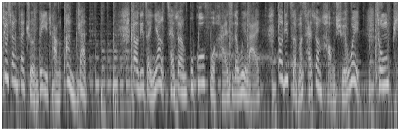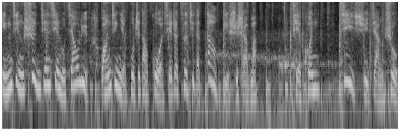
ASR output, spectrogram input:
就像在准备一场暗战。到底怎样才算不辜负孩子的未来？到底怎么才算好学位？从平静瞬间陷入焦虑，王静也不知道裹挟着自己的到底是什么。铁坤继续讲述。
